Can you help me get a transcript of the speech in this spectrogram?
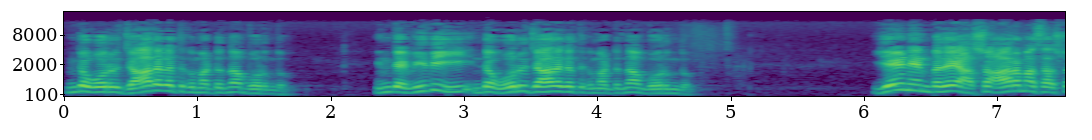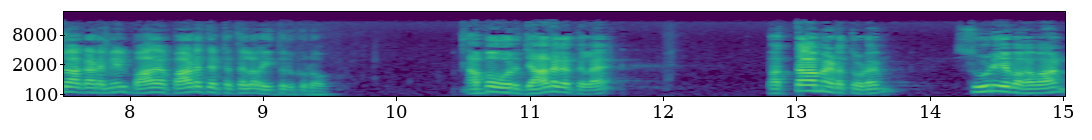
இந்த ஒரு ஜாதகத்துக்கு மட்டும்தான் பொருந்தும். இந்த விதி இந்த ஒரு ஜாதகத்துக்கு மட்டும்தான் பொருந்தும். ஏன் என்பதை அஸ்வ ஆர்எம்எஸ் அஸ்வா அகாடமியில் பா பாடத்திட்டத்தில் வைத்திருக்கிறோம். அப்போ ஒரு ஜாதகத்தில் பத்தாம் இடத்துடன் சூரிய பகவான்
